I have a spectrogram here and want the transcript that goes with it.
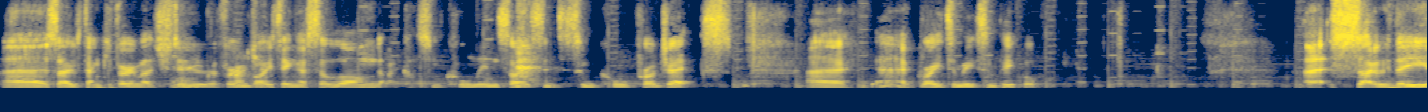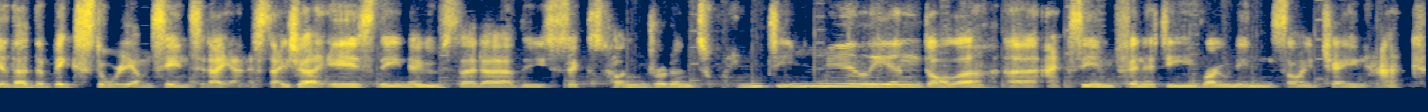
Uh, so, thank you very much to for inviting us along. I got some cool insights into some cool projects. yeah, great to meet some people. Uh, so the, the, the big story I'm seeing today, Anastasia, is the news that uh, the 620 million dollar uh, Axie Infinity Ronin sidechain hack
